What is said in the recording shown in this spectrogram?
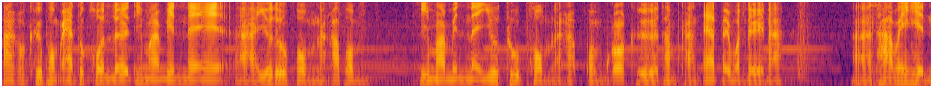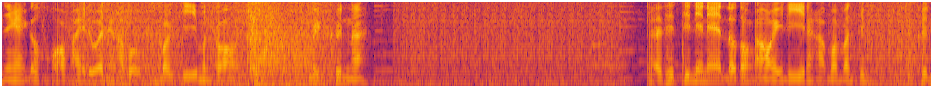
อ่าก็คือผมแอดทุกคนเลยที่มาเม้นในอ่า YouTube ผมนะครับผมที่มาเม้นใน YouTube ผมนะครับผมก็คือทำการแอดไปหมดเลยนะอ่าถ้าไม่เห็นยังไงก็ขออภัยด้วยนะครับผมบางทีมันก็ไม่ขึ้นนะแต่ที่ที่แน่ๆเราต้องเอา ID นะครับมันมันจึง ขึ้น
